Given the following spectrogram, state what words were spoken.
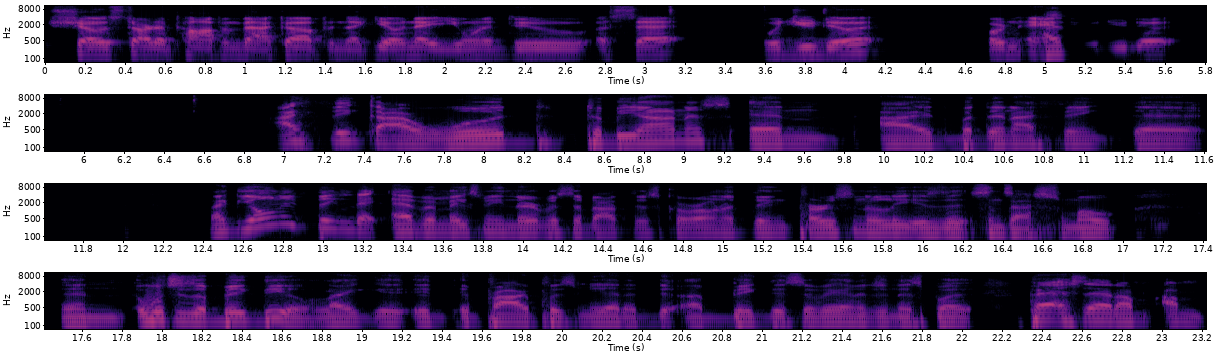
shows started popping back up, and like yo Nate, you want to do a set? Would you do it? Or Andy, would you do it? I think I would, to be honest, and I. But then I think that, like, the only thing that ever makes me nervous about this Corona thing personally is that since I smoke, and which is a big deal. Like, it, it, it probably puts me at a, a big disadvantage in this. But past that, I'm I'm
